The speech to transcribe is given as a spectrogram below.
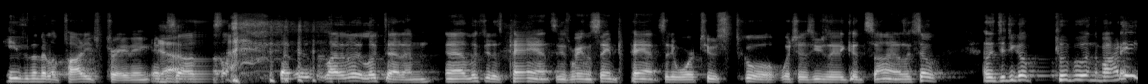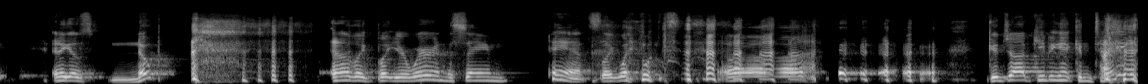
he's in the middle of potty training, and yeah. so I was like, I really looked at him, and I looked at his pants, and he's wearing the same pants that he wore to school, which is usually a good sign. I was like, "So, I was like, did you go poo poo in the potty?" And he goes, "Nope." and I was like, "But you're wearing the same pants. Like, wait, what's?" Uh, good job keeping it contained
